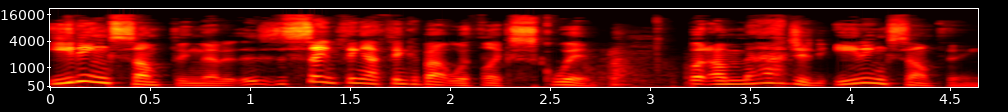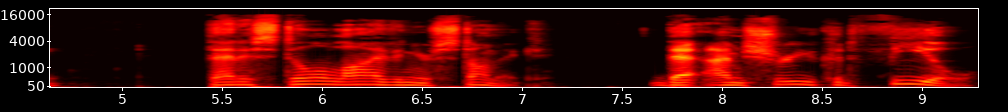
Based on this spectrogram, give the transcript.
eating something that is the same thing I think about with like squid. But imagine eating something that is still alive in your stomach that I'm sure you could feel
